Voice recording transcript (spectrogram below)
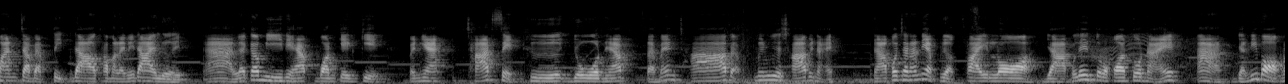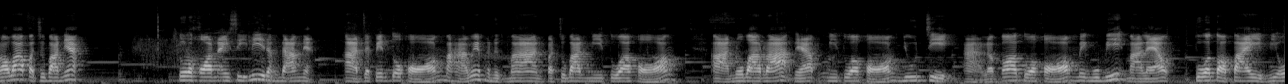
มันจะแบบติดดาวทำอะไรไม่ได้เลยอ่าแล้วก็มีเนี่ยครับบอลเกนกิเป็นไงชาร์จเสร็จคือโยนนะครับแต่แม่งช้าแบบไม่รู้จะช้าไปไหนนะเพราะฉะนั้นเนี่ยเผื่อใครรออยากเล่นตัวละครตัวไหนอ่าอย่างที่บอกเนะว่าปัจจุบันเนี่ย ตัวละครในซีรีส์ดังๆเนี่ยอาจจะเป็นตัวของมหาเวทผนึกมารปัจจุบันมีตัวของอ่าโนบาระนะครับมีตัวของยูจิอ่าแล้วก็ตัวของเมงูมิมาแล้ว ตัวต่อไปมีโอ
